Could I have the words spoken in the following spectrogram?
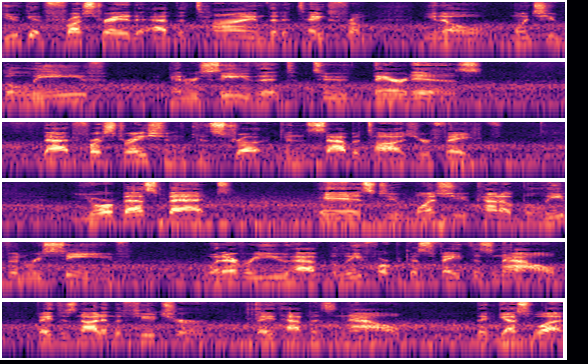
you get frustrated at the time that it takes from, you know, once you believe and receive it to there it is, that frustration can, stru- can sabotage your faith. Your best bet is to, once you kind of believe and receive whatever you have believed for, because faith is now, faith is not in the future, faith happens now, then guess what?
